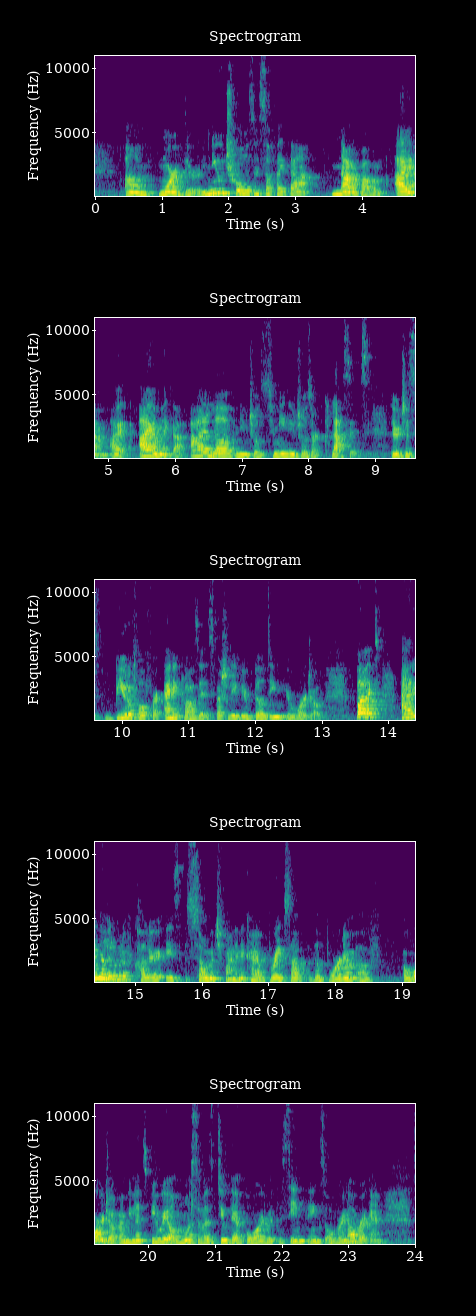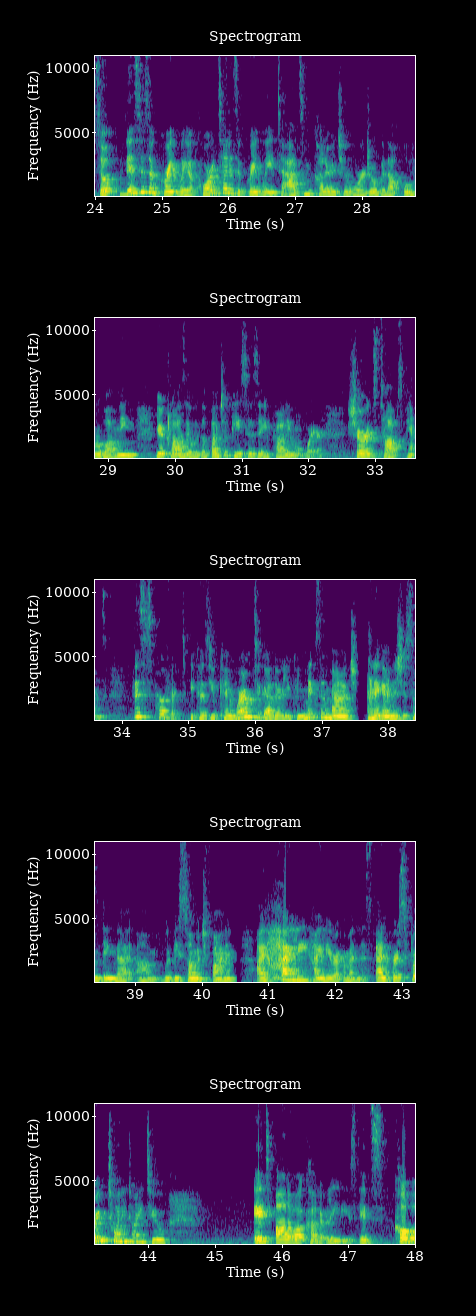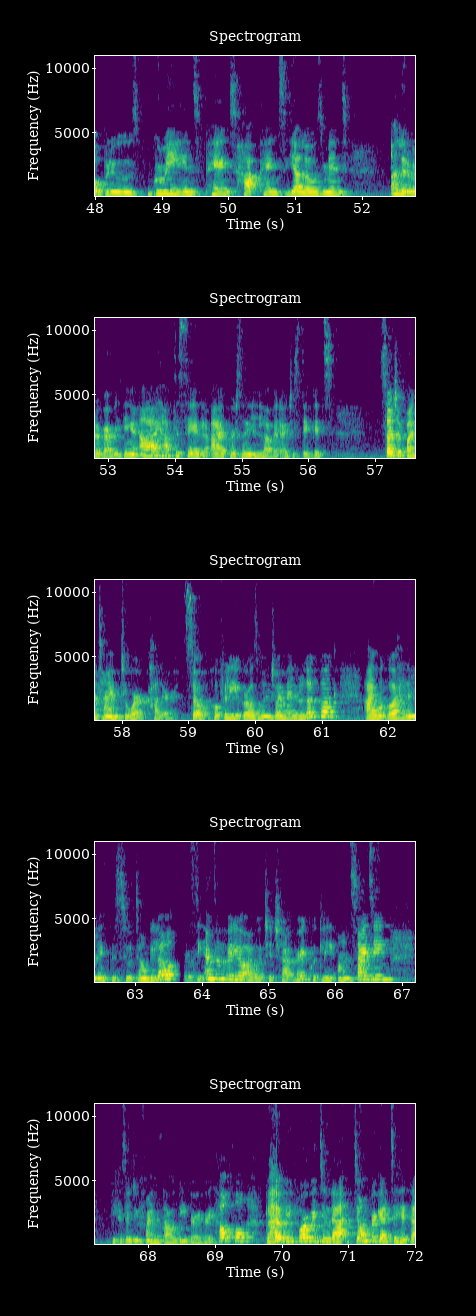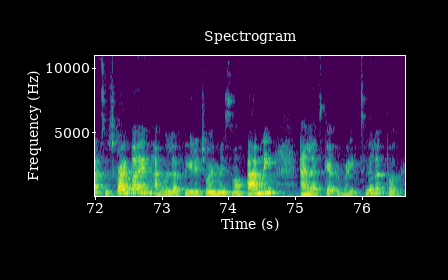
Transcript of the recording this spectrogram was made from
um, more of their neutrals and stuff like that, not a problem. I am. I, I am like that. I love neutrals. To me, neutrals are classics. They're just beautiful for any closet, especially if you're building your wardrobe. But adding a little bit of color is so much fun and it kind of breaks up the boredom of a wardrobe. I mean, let's be real. Most of us do get bored with the same things over and over again. So this is a great way, a co-ord set is a great way to add some color into your wardrobe without overwhelming your closet with a bunch of pieces that you probably won't wear. Shirts, tops, pants. This is perfect because you can wear them together, you can mix and match. And again, it's just something that um, would be so much fun. And I highly, highly recommend this. And for spring 2022, it's all about color, ladies. It's cobalt blues, greens, pinks, hot pinks, yellows, mint, a little bit of everything. And I have to say that I personally love it. I just think it's such a fun time to wear color. So hopefully you girls will enjoy my little lookbook. I will go ahead and link this suit down below. Towards the end of the video, I will chit chat very quickly on sizing because I do find that that would be very, very helpful. But before we do that, don't forget to hit that subscribe button. I would love for you to join my small family and let's get right to the lookbook.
